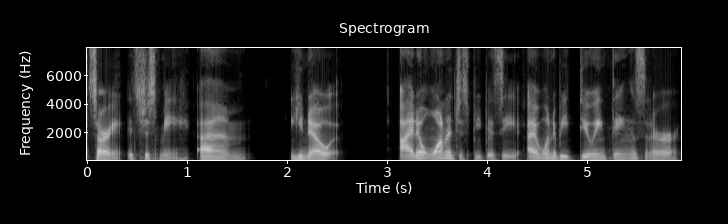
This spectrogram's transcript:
Sorry, it's just me. Um, you know, I don't want to just be busy. I want to be doing things that are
